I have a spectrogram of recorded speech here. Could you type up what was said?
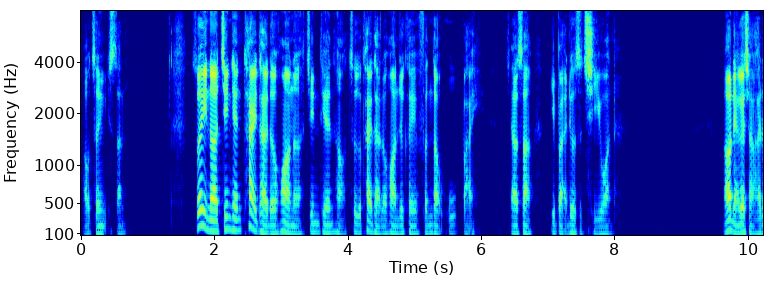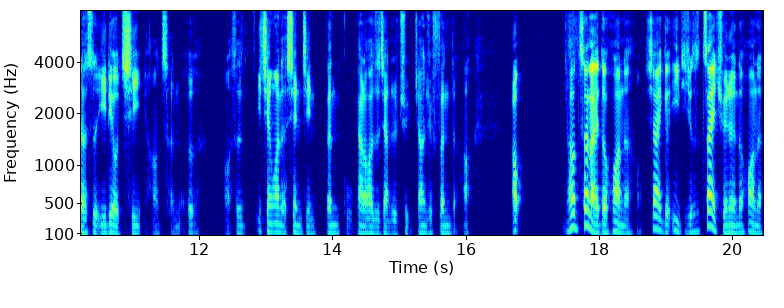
好乘以三。所以呢，今天太太的话呢，今天哈这个太太的话就可以分到五百加上一百六十七万，然后两个小孩的是一六七，好乘二，哦是一千万的现金跟股票的话是这样子去这样去分的哈。好，然后再来的话呢，下一个议题就是债权人的话呢，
